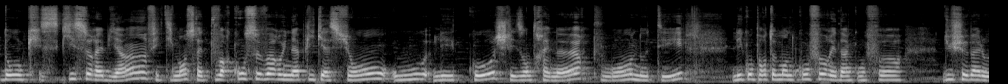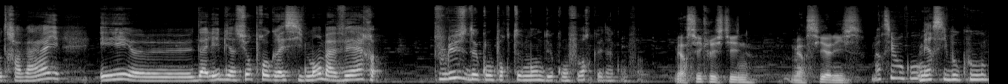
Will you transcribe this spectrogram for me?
Donc, ce qui serait bien, effectivement, serait de pouvoir concevoir une application où les coachs, les entraîneurs pourront noter les comportements de confort et d'inconfort du cheval au travail et euh, d'aller bien sûr progressivement bah, vers plus de comportements de confort que d'inconfort. Merci Christine. Merci Alice. Merci beaucoup. Merci beaucoup.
